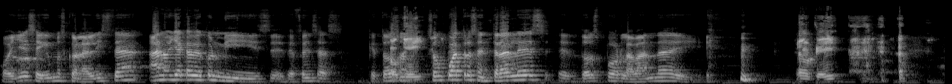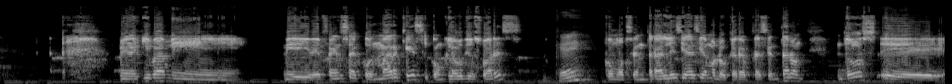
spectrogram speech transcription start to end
Oye, seguimos con la lista. Ah, no, ya acabé con mis eh, defensas. Que todos son- cuatro centrales, eh, dos por la banda y... Ok. Mira, aquí va mi, mi defensa con Márquez y con Claudio Suárez. Ok. como centrales, ya decíamos lo que representaron. Dos eh,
